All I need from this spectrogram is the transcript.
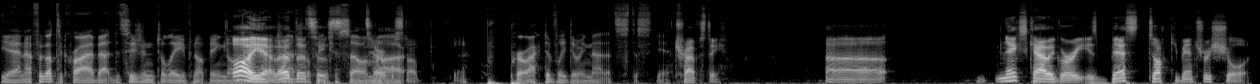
yeah, and I forgot to cry about Decision to Leave not being Oh yeah, that, that's a Feature, so I'm terrible uh, snub. Yeah. proactively doing that. That's just yeah. travesty. Uh, next category is best documentary short.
